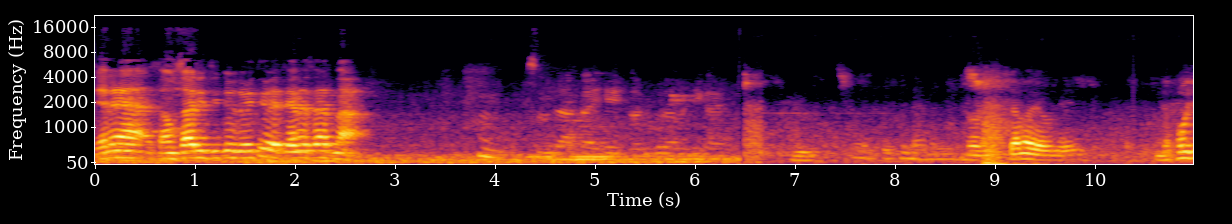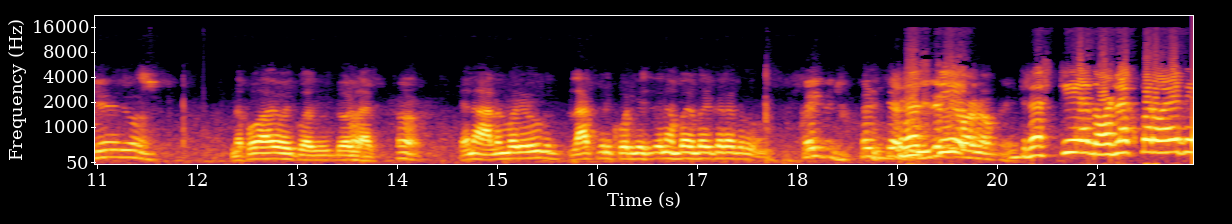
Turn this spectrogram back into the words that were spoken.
જેને સંસારી ચીજો જોઈતી હોય તેને સાધના. સમય એવું છે. નફો છે નફો આવ્યો એક બાજુ દોઢ લાખ. હા. એને આનંદમાં રહેવું લાખ પૂરી ખોટ ગઈ છે તેને અંબાઈ અંબાઈ કર્યા કરું. દ્રષ્ટિ એ દોઢ લાખ પર હોય ને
